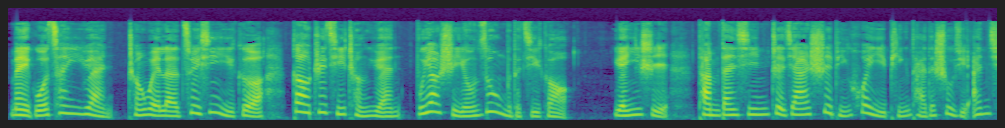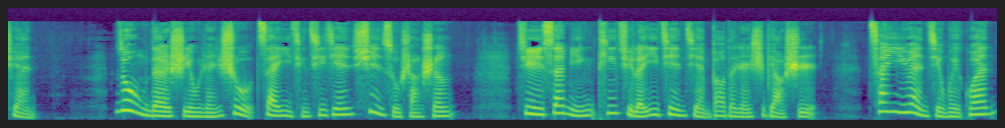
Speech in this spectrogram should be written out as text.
美国参议院成为了最新一个告知其成员不要使用 Zoom 的机构，原因是他们担心这家视频会议平台的数据安全。Zoom 的使用人数在疫情期间迅速上升。据三名听取了意见简报的人士表示，参议院警卫官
